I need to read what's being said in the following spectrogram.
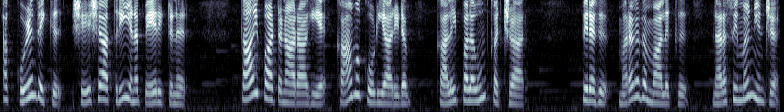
அக்குழந்தைக்கு சேஷாத்ரி என பெயரிட்டனர். தாய்ப்பாட்டனாராகிய காமகோடியாரிடம் கலைப்பலவும் கற்றார். பிறகு மரகதம்மாளுக்கு நரசிம்மன் என்ற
